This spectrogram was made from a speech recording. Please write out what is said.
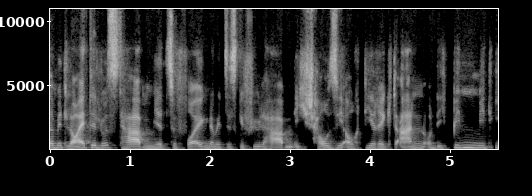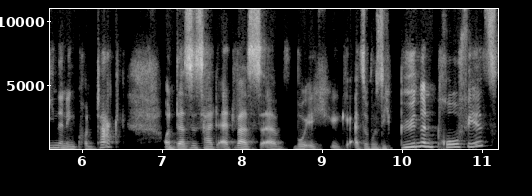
damit Leute Lust haben, mir zu folgen, damit sie das Gefühl haben, ich schaue sie auch direkt an und ich bin mit ihnen in Kontakt. Und das ist halt etwas, äh, wo ich, also wo sich Bühnenprofis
